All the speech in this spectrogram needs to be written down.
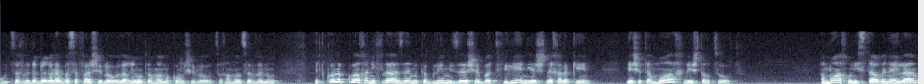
הוא צריך לדבר אליו בשפה שלו, להרים אותו מהמקום שלו, צריך המון סבלנות. את כל הכוח הנפלא הזה מקבלים מזה שבתפילין יש שני חלקים, יש את המוח ויש את הרצועות. המוח הוא נסתר ונעלם,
